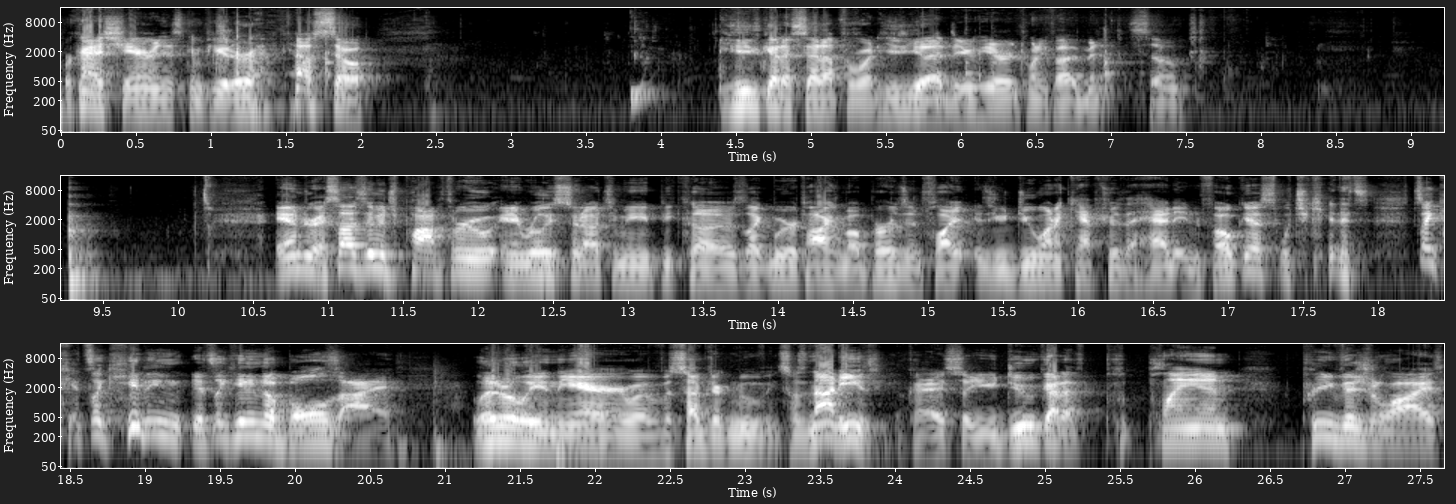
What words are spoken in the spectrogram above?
We're kind of sharing this computer right now, so he's got to set up for what he's got to do here in 25 minutes. So, Andrew, I saw this image pop through, and it really stood out to me because, like we were talking about, birds in flight is you do want to capture the head in focus, which again, it's it's like it's like hitting it's like hitting a bullseye, literally in the air with a subject moving. So it's not easy. Okay, so you do got to plan, pre-visualize,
